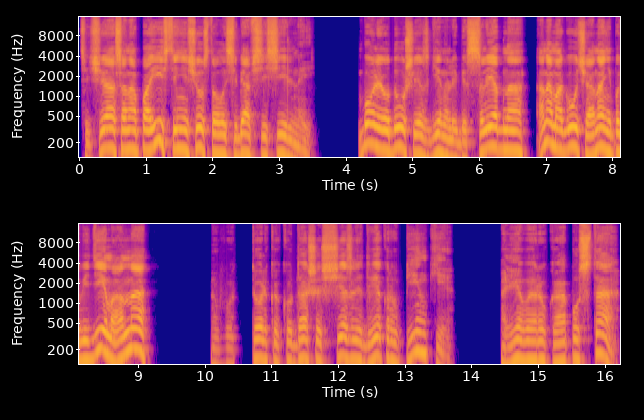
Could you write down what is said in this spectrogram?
Сейчас она поистине чувствовала себя всесильной. Боли удушья сгинули бесследно. Она могуча, она непобедима, она... Вот только куда ж исчезли две крупинки? Левая рука пуста.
